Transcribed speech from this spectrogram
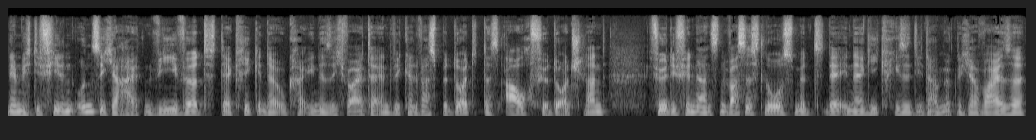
nämlich die vielen Unsicherheiten. Wie wird der Krieg in der Ukraine sich weiterentwickeln? Was bedeutet das auch für Deutschland, für die Finanzen? Was ist los mit der Energiekrise, die da möglicherweise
